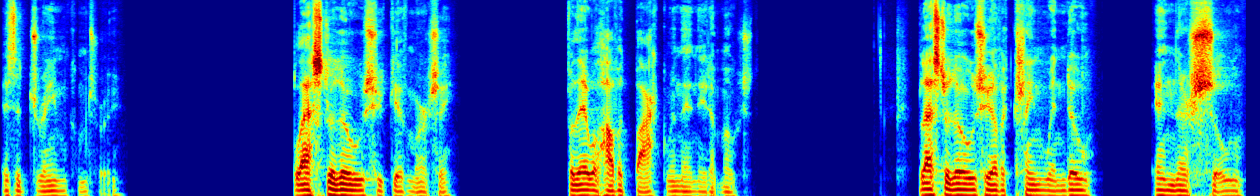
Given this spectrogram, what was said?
is a dream come true. Blessed are those who give mercy, for they will have it back when they need it most. Blessed are those who have a clean window in their soul,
